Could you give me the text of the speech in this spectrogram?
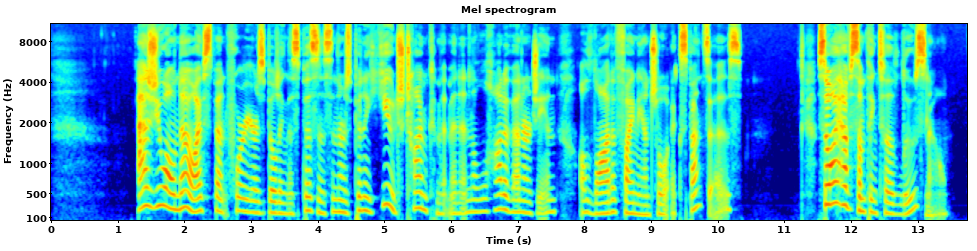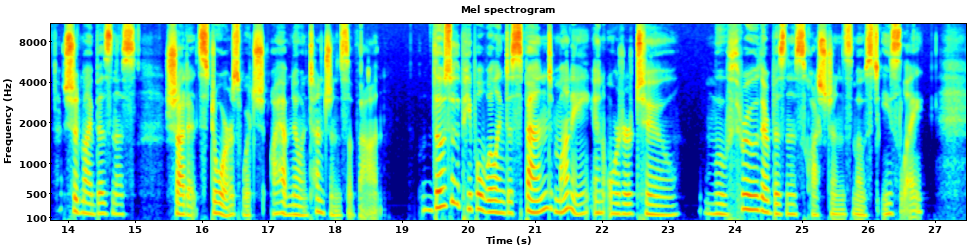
as you all know, I've spent four years building this business and there's been a huge time commitment and a lot of energy and a lot of financial expenses. So I have something to lose now. Should my business shut its doors, which I have no intentions of that. Those are the people willing to spend money in order to move through their business questions most easily.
